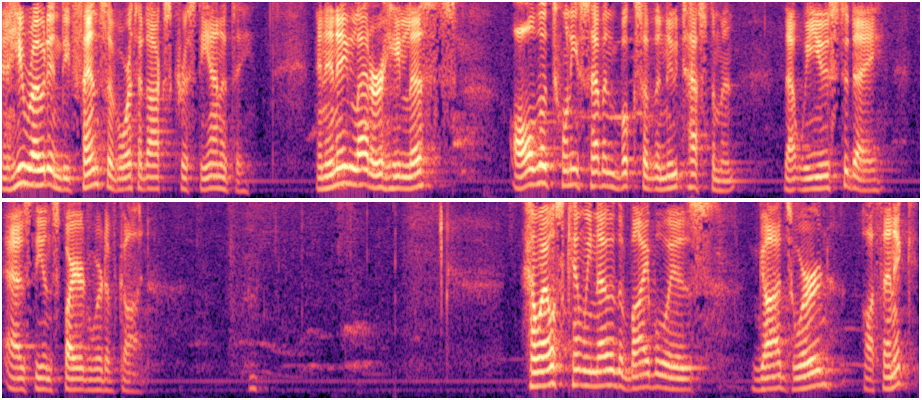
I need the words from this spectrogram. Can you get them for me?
And he wrote in defense of Orthodox Christianity. And in a letter, he lists all the 27 books of the New Testament that we use today as the inspired Word of God. How else can we know the Bible is God's Word, authentic?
